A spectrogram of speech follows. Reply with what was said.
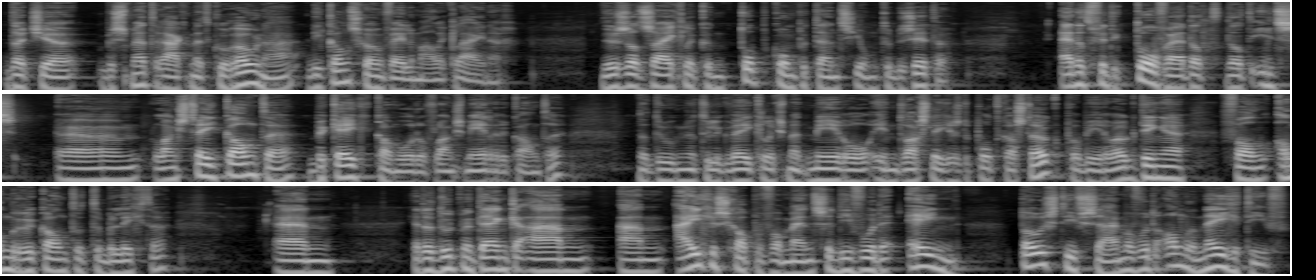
dat je besmet raakt met corona, die kans is gewoon vele malen kleiner. Dus dat is eigenlijk een topcompetentie om te bezitten. En dat vind ik tof, hè, dat, dat iets ehm, langs twee kanten bekeken kan worden, of langs meerdere kanten. Dat doe ik natuurlijk wekelijks met Merel in Dwarsliggers de podcast ook. Proberen we ook dingen van andere kanten te belichten. En ja, dat doet me denken aan, aan eigenschappen van mensen die voor de een positief zijn, maar voor de ander negatief.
